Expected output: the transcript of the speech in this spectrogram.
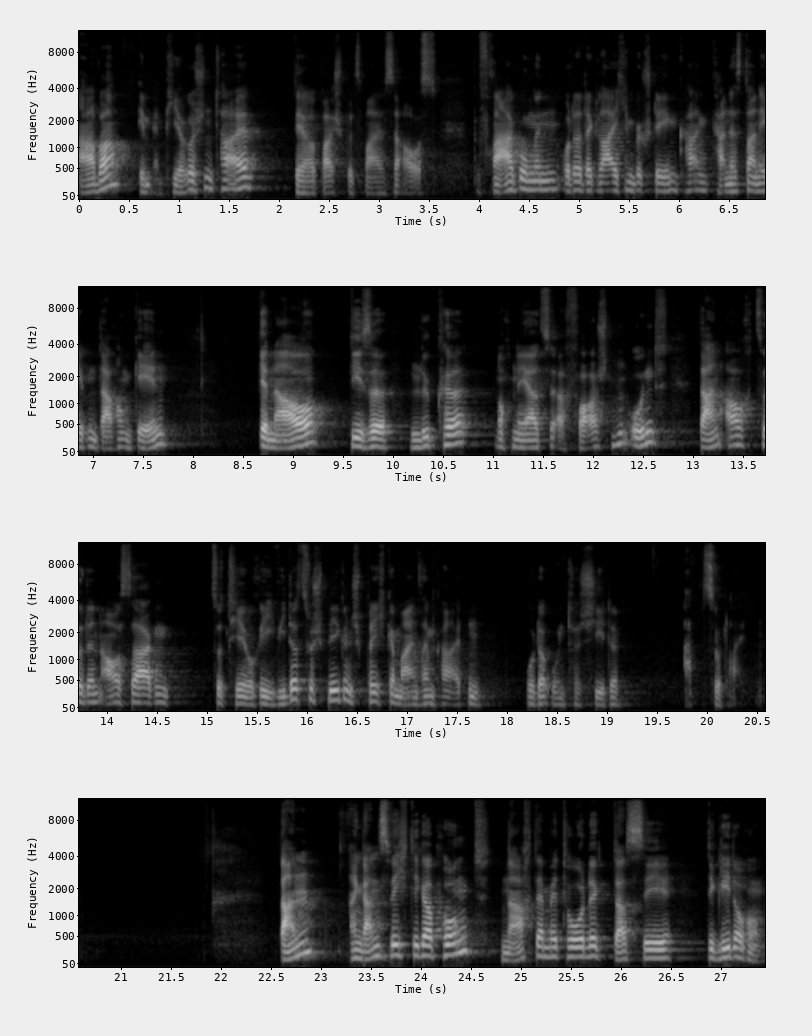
Aber im empirischen Teil, der beispielsweise aus Befragungen oder dergleichen bestehen kann, kann es dann eben darum gehen, genau diese Lücke noch näher zu erforschen und dann auch zu den Aussagen zur Theorie wiederzuspiegeln, sprich Gemeinsamkeiten oder Unterschiede abzuleiten. Dann ein ganz wichtiger Punkt nach der Methodik, dass Sie die Gliederung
